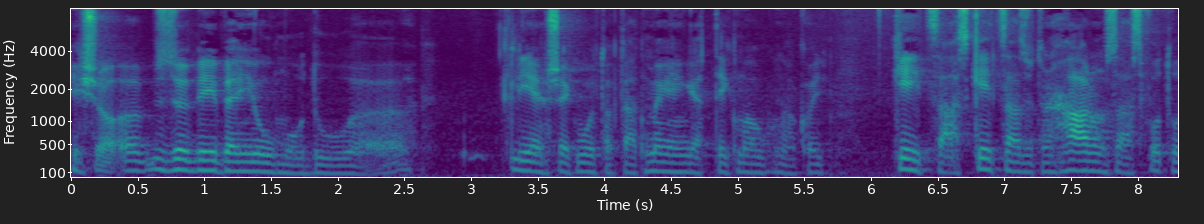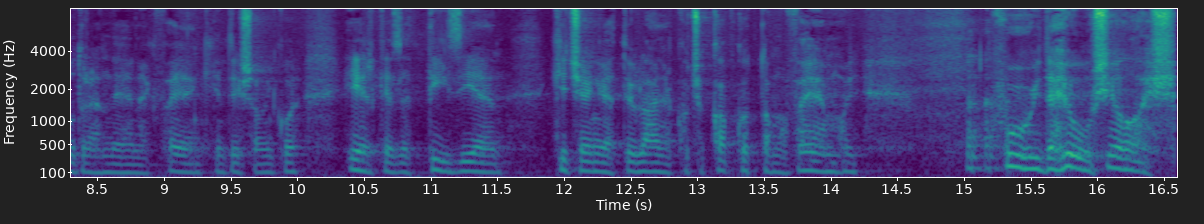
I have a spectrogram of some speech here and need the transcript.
És a zöbében jó módú kliensek voltak, tehát megengedték maguknak, hogy 200, 250, 300 fotót rendeljenek fejenként, és amikor érkezett 10 ilyen kicsengető lány, akkor csak kapkodtam a fejem, hogy fúj, de jós, jó, és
